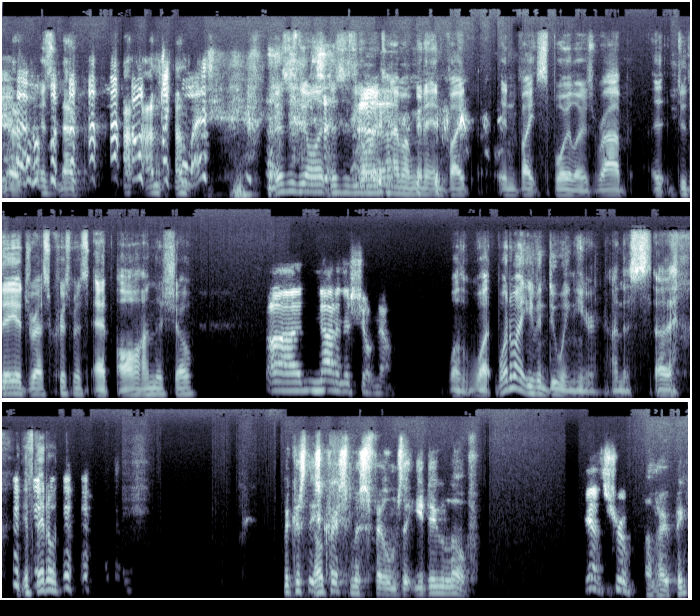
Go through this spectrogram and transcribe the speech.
no, Is- no. I, I I'm, was like, I'm- This is the only this is the only time I'm going to invite invite spoilers. Rob, uh, do they address Christmas at all on this show? uh, not on this show. No. Well, what what am I even doing here on this? Uh, if they don't, because there's Okay. Christmas films that you do love. Yeah, it's true. I'm hoping.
